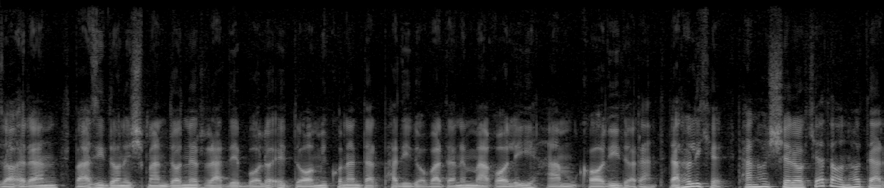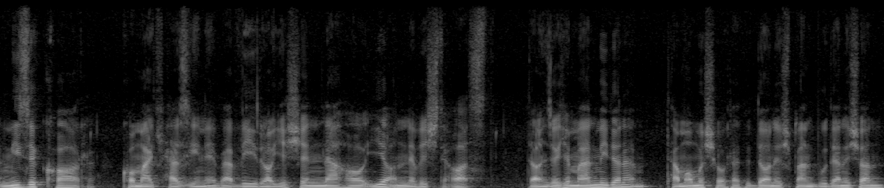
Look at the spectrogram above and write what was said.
ظاهرا بعضی دانشمندان رد بالا ادعا می کنند در پدید آوردن مقاله همکاری دارند در حالی که تنها شراکت آنها در میز کار کمک هزینه و ویرایش نهایی آن نوشته هاست تا آنجا که من می‌دانم تمام شهرت دانشمند بودنشان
